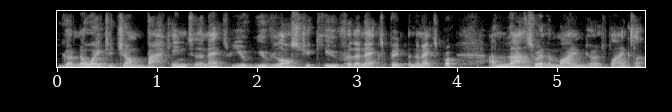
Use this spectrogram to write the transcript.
you've got no way to jump back into the next. You, you've lost your cue for the next bit and the next part. And that's where the mind goes blank. It's like,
